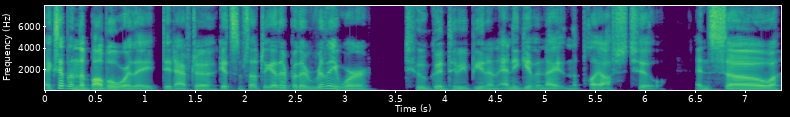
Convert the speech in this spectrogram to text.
except in the bubble where they did have to get some stuff together. But they really were too good to be beat on any given night in the playoffs too. And so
